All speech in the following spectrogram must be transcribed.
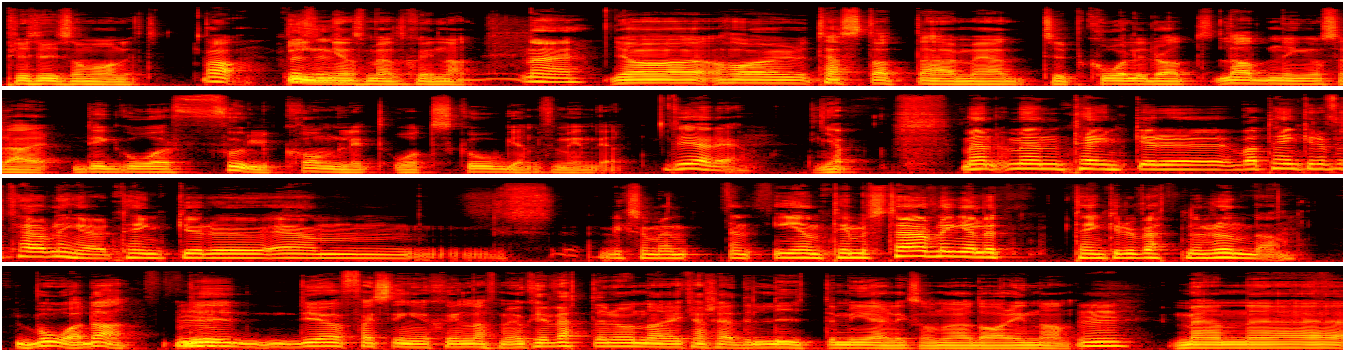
Precis som vanligt. Ja, precis. Ingen som helst skillnad. Nej. Jag har testat det här med typ kolhydratladdning och sådär. Det går fullkomligt åt skogen för min del. Det är det. Japp. Men, men tänker du, vad tänker du för tävling här? Tänker du en, liksom en, en entimmestetävling eller tänker du Vätternrundan? Båda. Mm. Det, det gör faktiskt ingen skillnad för mig. Okej, Vätternrundan är kanske äter lite mer liksom några dagar innan. Mm. Men, eh,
